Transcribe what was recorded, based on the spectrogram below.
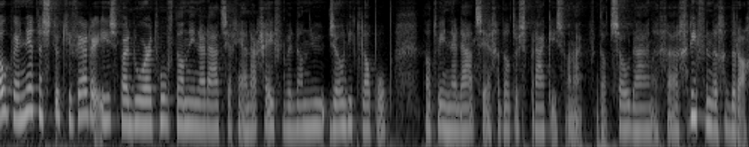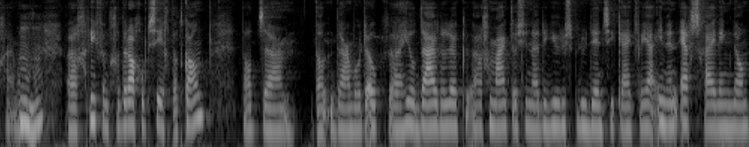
ook weer net een stukje verder is, waardoor het Hof dan inderdaad zegt: ja, daar geven we dan nu zo die klap op. Dat we inderdaad zeggen dat er sprake is van nou, dat zodanig uh, grievende gedrag. Hè. Want, uh, grievend gedrag op zich, dat kan. Dat, uh, dan, daar wordt ook heel duidelijk gemaakt als je naar de jurisprudentie kijkt van ja, in een echtscheiding dan,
